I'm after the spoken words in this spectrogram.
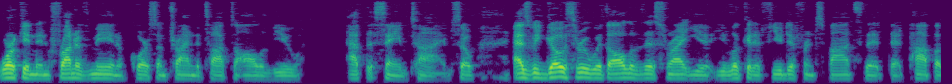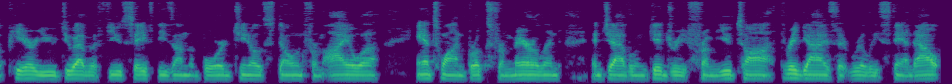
working in front of me. And of course, I'm trying to talk to all of you at the same time. So as we go through with all of this, right, you, you look at a few different spots that, that pop up here. You do have a few safeties on the board. Geno Stone from Iowa, Antoine Brooks from Maryland, and Javelin Guidry from Utah. Three guys that really stand out.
